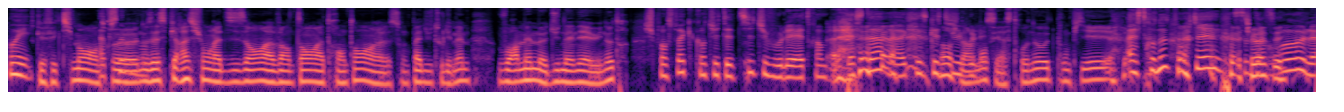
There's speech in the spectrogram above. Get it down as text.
Oui, Parce qu'effectivement, entre Absolument. euh, nos aspirations à 10 ans, à 20 ans, à 30 ans, euh, sont pas du tout les mêmes, voire même d'une année à une autre. je pense pas que quand tu étais petit, tu voulais être un podcasteur. Euh, Qu'est-ce que Non, tu généralement, c'est astronaute, pompier. Astronaute pompier, c'est drôle.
